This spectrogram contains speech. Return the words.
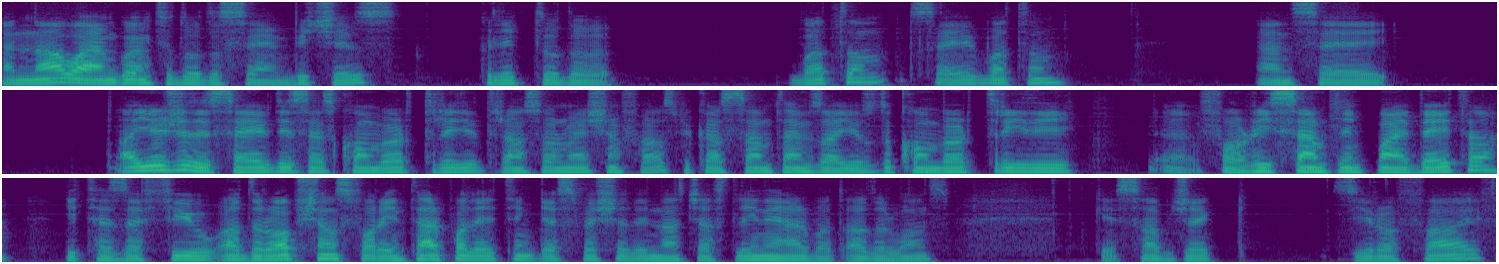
And now I am going to do the same, which is click to the button, save button, and say I usually save this as convert 3D transformation files because sometimes I use the convert 3D uh, for resampling my data. It has a few other options for interpolating, especially not just linear, but other ones. Okay, subject 05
